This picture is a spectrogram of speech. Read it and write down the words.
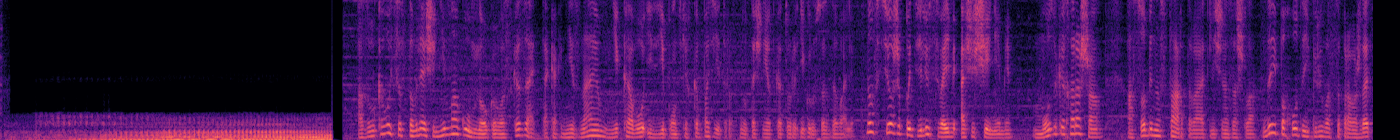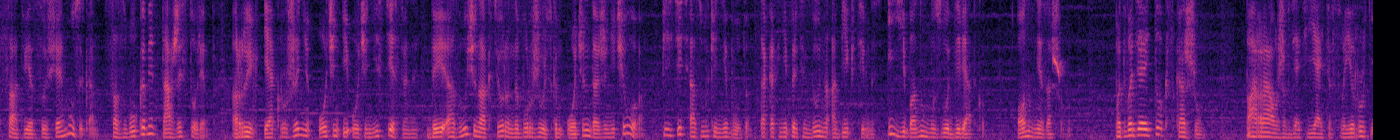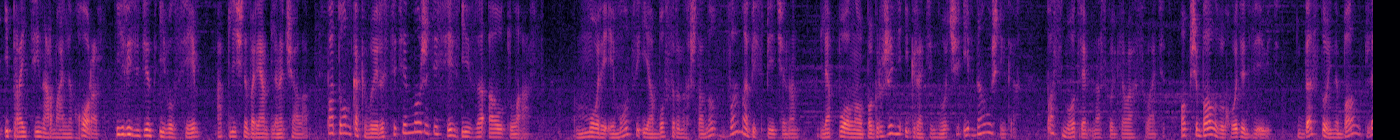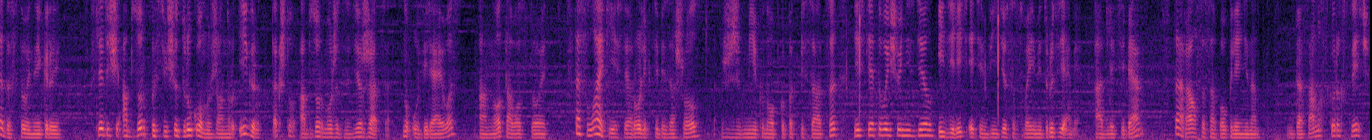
О звуковой составляющей не могу многого сказать, так как не знаю никого из японских композиторов, ну точнее, от которых игру создавали. Но все же поделюсь своими ощущениями. Музыка хороша, особенно стартовая отлично зашла, да и по ходу игры вас сопровождает соответствующая музыка. Со звуками та же история. Рык и окружение очень и очень естественны, да и озвучено актеры на буржуйском очень даже ничего. Пиздеть о звуке не буду, так как не претендую на объективность и ебану музло девятку. Он мне зашел. Подводя итог, скажу. Пора уже взять яйца в свои руки и пройти нормальный хоррор. И Resident Evil 7 отличный вариант для начала. Потом, как вырастете, можете сесть и за Outlast. Море эмоций и обосранных штанов вам обеспечено. Для полного погружения играйте ночью и в наушниках. Посмотрим, насколько вас хватит. Общий балл выходит 9. Достойный балл для достойной игры. Следующий обзор посвящу другому жанру игр, так что обзор может задержаться. Но уверяю вас, оно того стоит. Ставь лайк, если ролик тебе зашел, жми кнопку подписаться, если этого еще не сделал, и делись этим видео со своими друзьями. А для тебя старался Сапог Ленина. До самых скорых встреч!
